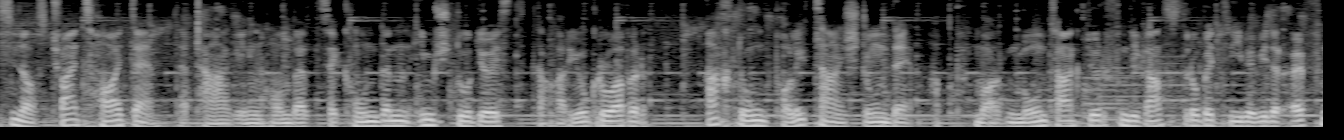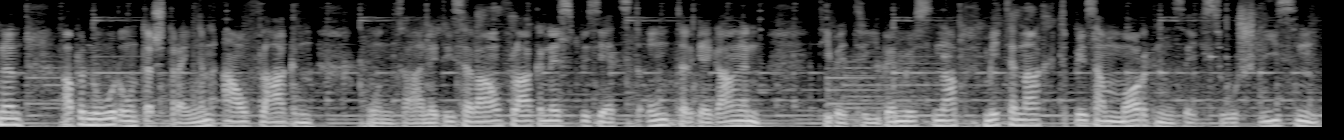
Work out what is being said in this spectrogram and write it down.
Südostschweiz heute, der Tag in 100 Sekunden. Im Studio ist Dario Gruber. Achtung, Polizeistunde. Ab morgen Montag dürfen die Gastrobetriebe wieder öffnen, aber nur unter strengen Auflagen. Und eine dieser Auflagen ist bis jetzt untergegangen. Die Betriebe müssen ab Mitternacht bis am Morgen 6 Uhr schließen.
